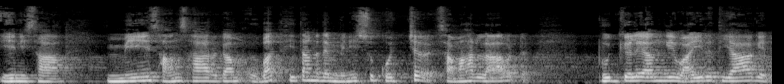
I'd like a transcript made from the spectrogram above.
ඒ නිසා මේ සංසාරගම් ඔබත් හිතන්න දැ මිනිස්සු කොච්චර සමහරලාවට පුද්ගලයන්ගේ වෛර තියාගෙන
